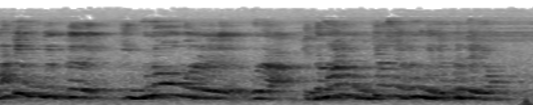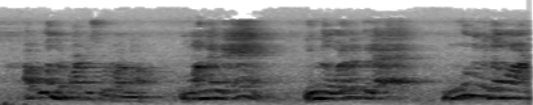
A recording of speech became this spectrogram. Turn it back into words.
பாட்டி உங்களுக்கு இவ்வளோ ஒரு ஒரு இந்த மாதிரி ஒரு வித்தியாசம் இருக்குன்னு உங்களுக்கு எப்படி தெரியும் அப்போ அந்த பாட்டி சொல்றாங்களாம் மகனே இந்த உலகத்துல மூணு விதமான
